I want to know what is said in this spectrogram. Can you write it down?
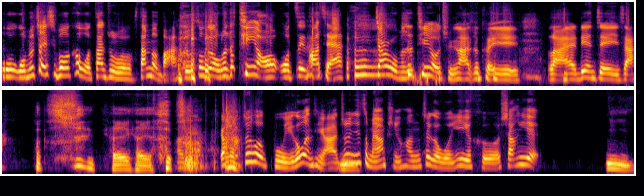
我我们这期播客我赞助三本吧，就送给我们的听友，我自己掏钱，加入我们的听友群啊，就可以来链接一下。可以可以然后最后补一个问题啊，就是你怎么样平衡这个文艺和商业？嗯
